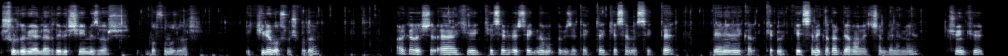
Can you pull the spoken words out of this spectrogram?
Şurada bir yerlerde bir şeyimiz var. Boss'umuz var. İkili boss'muş bu da. Arkadaşlar eğer ki kesebilirsek ne mutlu bize tekte. Kesemezsek de denene kadar, kesene kadar devam edeceğim denemeye. Çünkü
